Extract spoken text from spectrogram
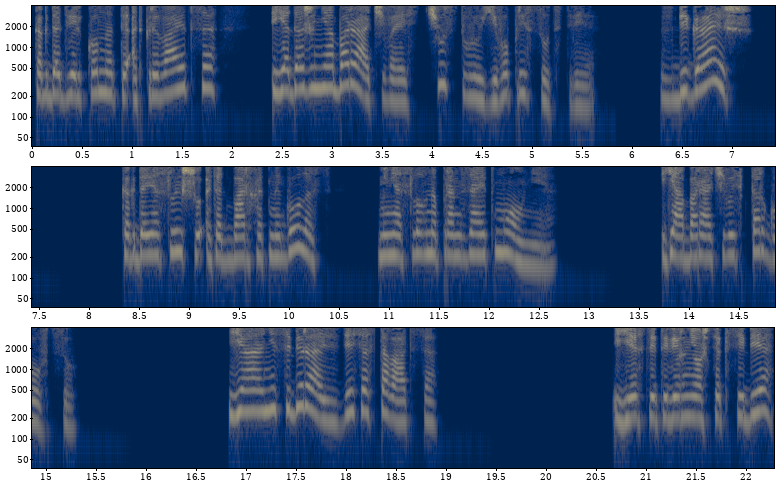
когда дверь комнаты открывается, и я даже не оборачиваясь, чувствую его присутствие. «Сбегаешь?» Когда я слышу этот бархатный голос, меня словно пронзает молния. Я оборачиваюсь к торговцу. «Я не собираюсь здесь оставаться», если ты вернешься к себе,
